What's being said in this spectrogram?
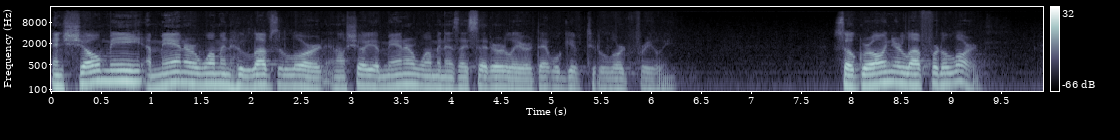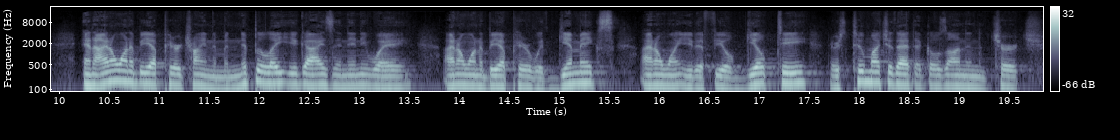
And show me a man or a woman who loves the Lord, and I'll show you a man or a woman, as I said earlier, that will give to the Lord freely. So grow in your love for the Lord. And I don't want to be up here trying to manipulate you guys in any way. I don't want to be up here with gimmicks. I don't want you to feel guilty. There's too much of that that goes on in the church.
